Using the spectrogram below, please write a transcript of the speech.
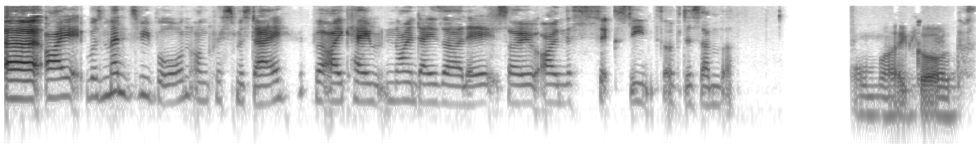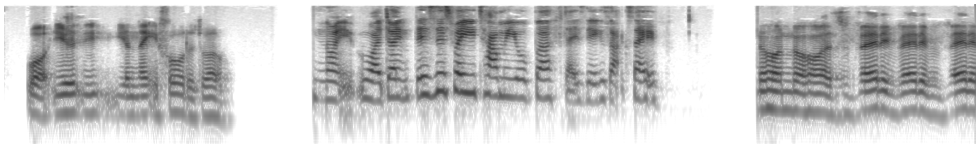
Uh, I was meant to be born on Christmas Day, but I came nine days early, so I'm the 16th of December. Oh my God! What you you- you're 94 as well? No, well, I don't. Is this where you tell me your birthday is the exact same? No, no. It's very, very, very,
